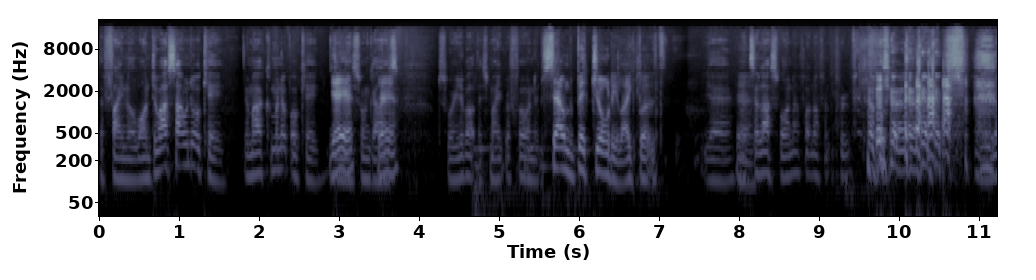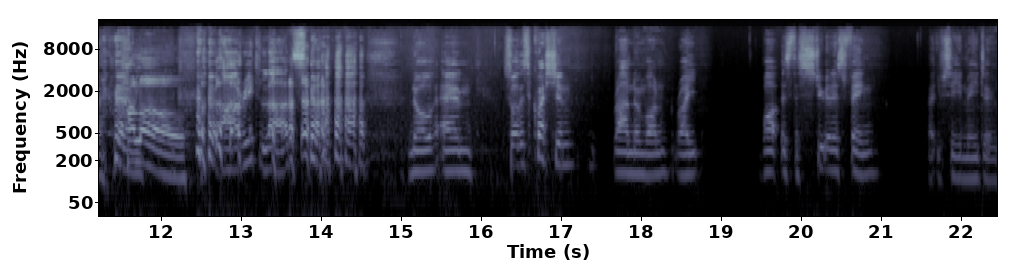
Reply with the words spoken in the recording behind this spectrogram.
the final one. Do I sound okay? Am I coming up okay? Yeah, on yeah. This one, Yeah, guys. yeah. Just worried about this microphone. It's, Sound a bit Geordie like, but yeah, Yeah. it's the last one. I've got nothing to prove. hello. I read lads. no, um, so this question, random one, right? What is the stupidest thing that you've seen me do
